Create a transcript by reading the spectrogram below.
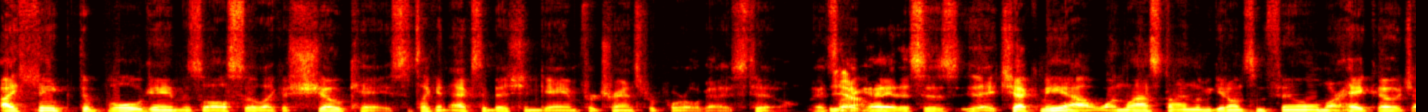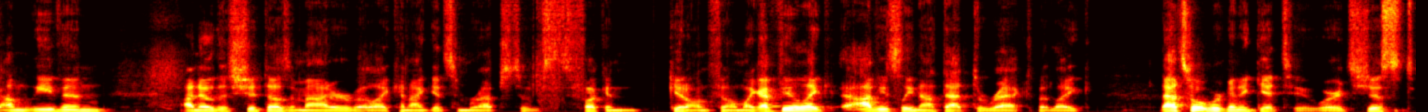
I think the bowl game is also like a showcase. It's like an exhibition game for transfer portal guys too. It's yeah. like, hey, this is they check me out one last time. Let me get on some film. Or hey, coach, I'm leaving. I know this shit doesn't matter, but like, can I get some reps to fucking get on film? Like, I feel like obviously not that direct, but like that's what we're gonna get to, where it's just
